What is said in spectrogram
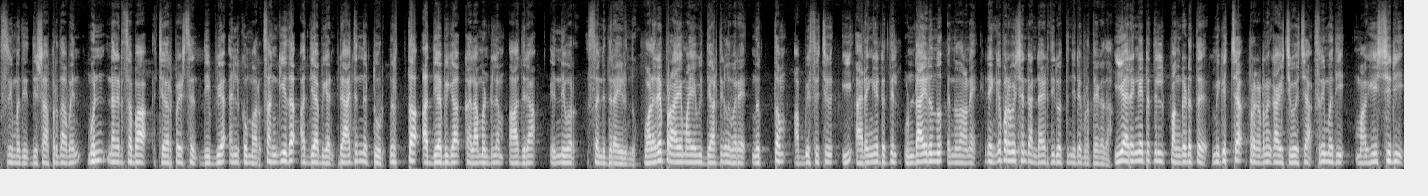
ശ്രീമതി ദിഷ പ്രതാപൻ മുൻ നഗരസഭാ ചെയർപേഴ്സൺ ദിവ്യ അനിൽകുമാർ സംഗീത അധ്യാപികൻ രാജൻ നെട്ടൂർ നൃത്ത അധ്യാപിക കലാമണ്ഡലം ആതിര എന്നിവർ സന്നിധരായിരുന്നു. വളരെ പ്രായമായ വിദ്യാർത്ഥികൾ വരെ നൃത്തം അഭ്യസിച്ച് ഈ അരങ്ങേറ്റത്തിൽ ഉണ്ടായിരുന്നു എന്നതാണ് രംഗപ്രവേശൻ രണ്ടായിരത്തി ഇരുപത്തിയഞ്ചിന്റെ പ്രത്യേകത. ഈ അരങ്ങേറ്റത്തിൽ പങ്കെടുത്ത് മികച്ച പ്രകടനം കാഴ്ചവെച്ച ശ്രീമതി മഹേശ്വരി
